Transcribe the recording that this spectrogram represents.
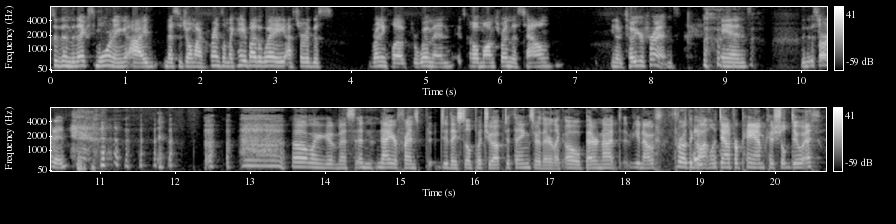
So then the next morning, I message all my friends. I'm like, hey, by the way, I started this running club for women. It's called Moms Run This Town. You know, tell your friends. And then it started. oh my goodness! And now your friends, do they still put you up to things, or they're like, "Oh, better not," you know, throw the gauntlet down for Pam because she'll do it.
